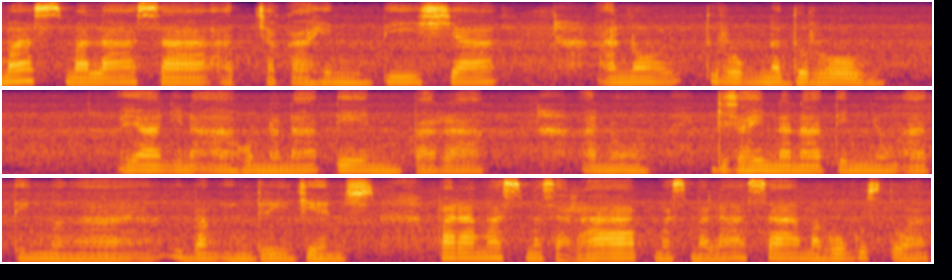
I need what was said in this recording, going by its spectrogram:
mas malasa at saka hindi siya ano, durog na durog. Ayan, inaahon na natin para ano, gisahin na natin yung ating mga ibang ingredients para mas masarap, mas malasa, magugustuhan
